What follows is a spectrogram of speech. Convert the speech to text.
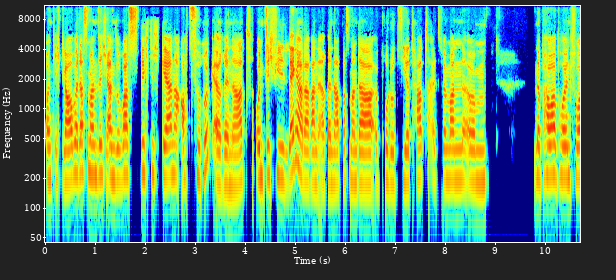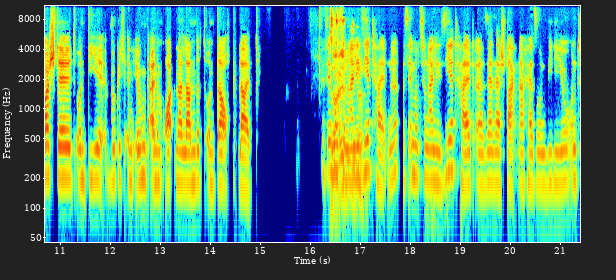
Und ich glaube, dass man sich an sowas richtig gerne auch zurückerinnert und sich viel länger daran erinnert, was man da äh, produziert hat, als wenn man ähm, eine PowerPoint vorstellt und die wirklich in irgendeinem Ordner landet und da auch bleibt. Es emotionalisiert halt, ne? Es emotionalisiert halt äh, sehr, sehr stark nachher so ein Video und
